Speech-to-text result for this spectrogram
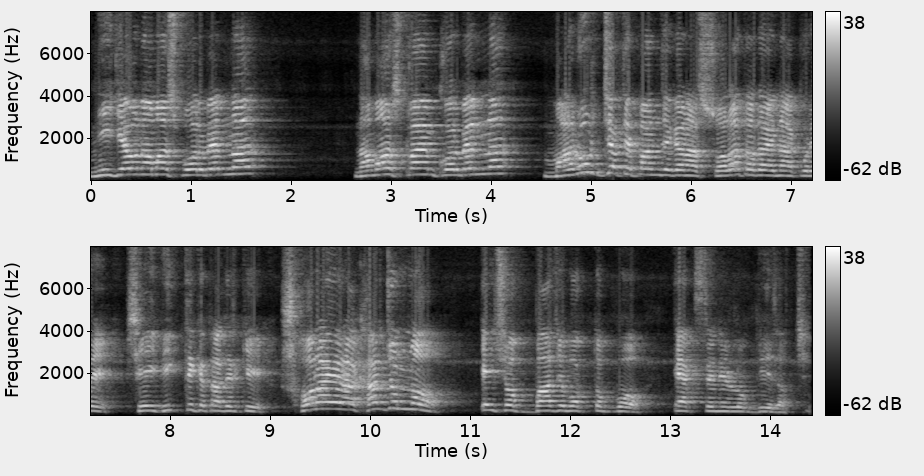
নিজেও নামাজ পড়বেন না, নামাজ কায়েম করবেন না, মানুষ যাতে পান পাঞ্জেগানা সলাত আদায় না করে সেই দিক থেকে তাদেরকে সরায়ে রাখার জন্য এইসব বাজে বক্তব্য এক শ্রেণির লোক দিয়ে যাচ্ছে।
